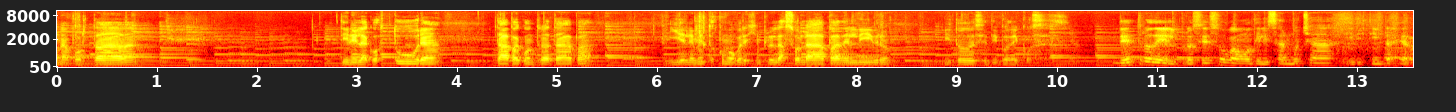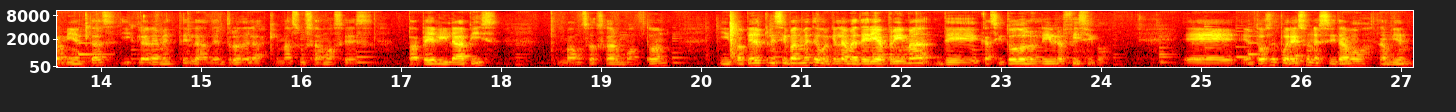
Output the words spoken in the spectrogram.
una portada, tiene la costura, tapa contra tapa y elementos como por ejemplo la solapa del libro y todo ese tipo de cosas. Dentro del proceso vamos a utilizar muchas y distintas herramientas y claramente la, dentro de las que más usamos es papel y lápiz. Vamos a usar un montón y papel principalmente porque es la materia prima de casi todos los libros físicos. Eh, entonces por eso necesitamos también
